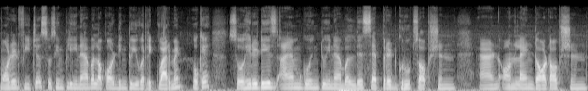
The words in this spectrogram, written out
modded features so simply enable according to your requirement okay? So here it is. I am going to enable this separate groups option and online dot option.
